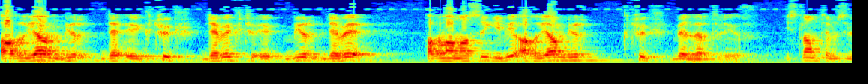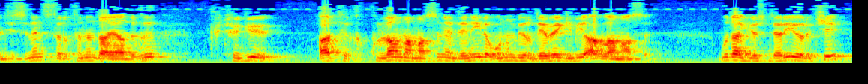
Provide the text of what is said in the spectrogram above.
ağlayan bir de, e, kütük, deve kütü, e, bir deve ağlaması gibi ağlayan bir kütük belirtiliyor. İslam temsilcisinin sırtını dayadığı kütüğü artık kullanmaması nedeniyle onun bir deve gibi ağlaması. Bu da gösteriyor ki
